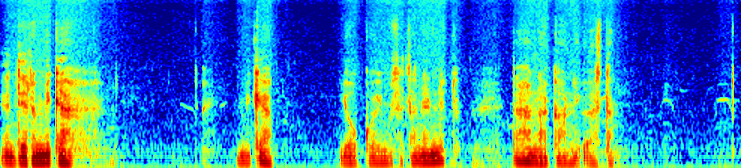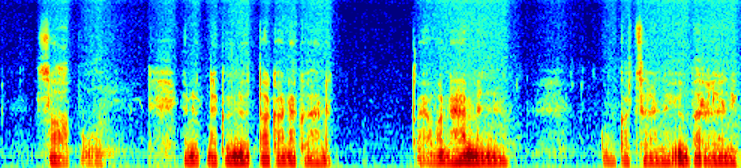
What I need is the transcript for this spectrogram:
En tiedä mikä, mikä joukko ihmiset tänne nyt tähän aikaan yöstä saapuu. Ja nyt näkyy nyt takaa näkyy nyt aivan hämmennyt, kun katselen ympärilleni.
